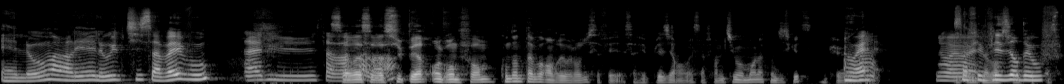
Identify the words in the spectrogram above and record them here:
Hello Marley, hello petit, ça va et vous? Salut, ça va Ça va, ça, va, super, en grande forme. Content de t'avoir en vrai aujourd'hui, ça fait, ça fait plaisir en vrai, ça fait un petit moment là qu'on discute. Donc, euh, ouais. ouais. ça fait plaisir de ouf.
